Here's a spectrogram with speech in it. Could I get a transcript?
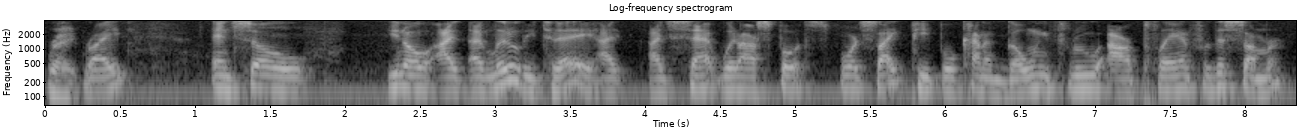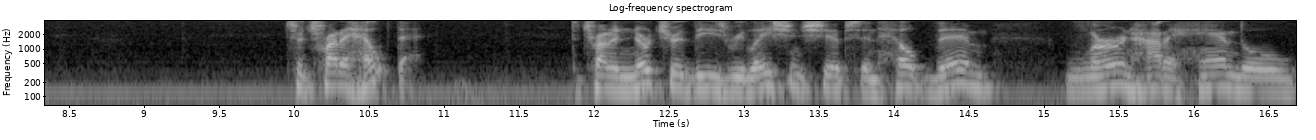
Right. Right. And so, you know, I, I literally today I, I sat with our sports sports psych people kind of going through our plan for the summer to try to help that. To try to nurture these relationships and help them learn how to handle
